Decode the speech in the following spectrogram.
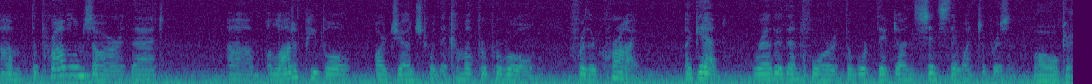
Um, the problems are that um, a lot of people are judged when they come up for parole for their crime, again, rather than for the work they've done since they went to prison. Oh, okay,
